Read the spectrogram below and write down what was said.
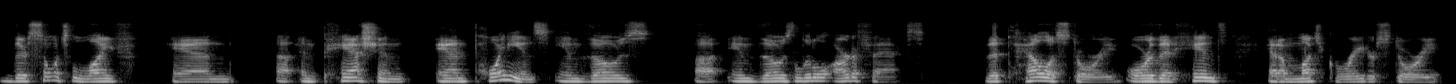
there's so much life and uh, and passion and poignance in those uh, in those little artifacts that tell a story or that hint at a much greater story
